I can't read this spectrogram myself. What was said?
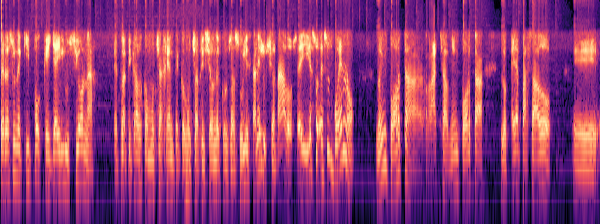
pero es un equipo que ya ilusiona. He platicado con mucha gente, con mucha afición de Cruz Azul y están ilusionados, ¿eh? y eso, eso es bueno. No importa rachas, no importa lo que haya pasado eh,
